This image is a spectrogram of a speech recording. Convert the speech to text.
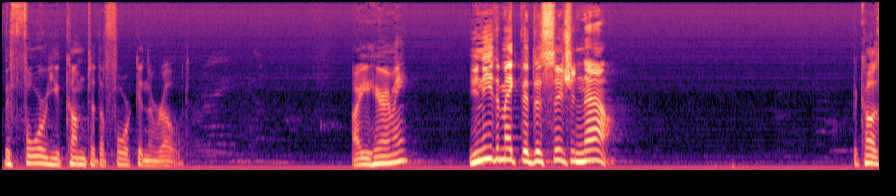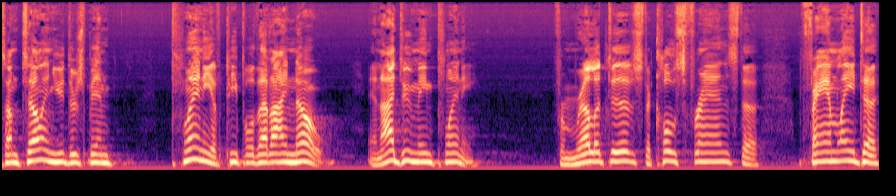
before you come to the fork in the road. Are you hearing me? You need to make the decision now. Because I'm telling you, there's been plenty of people that I know, and I do mean plenty, from relatives to close friends to family to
